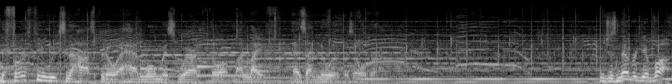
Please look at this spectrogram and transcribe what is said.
The first few weeks in the hospital, I had moments where I thought my life as I knew it was over. You just never give up.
